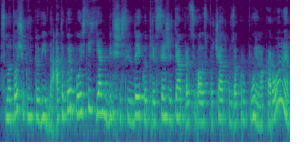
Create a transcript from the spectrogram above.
Сматочок відповідна. А тепер поясніть, як більшість людей, котрі все життя працювали спочатку за крупу і макарони,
